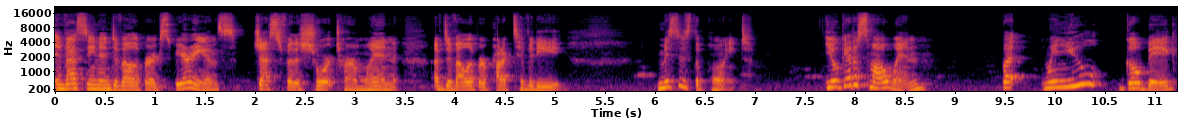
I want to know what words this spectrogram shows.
Investing in developer experience just for the short term win of developer productivity misses the point. You'll get a small win, but when you go big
